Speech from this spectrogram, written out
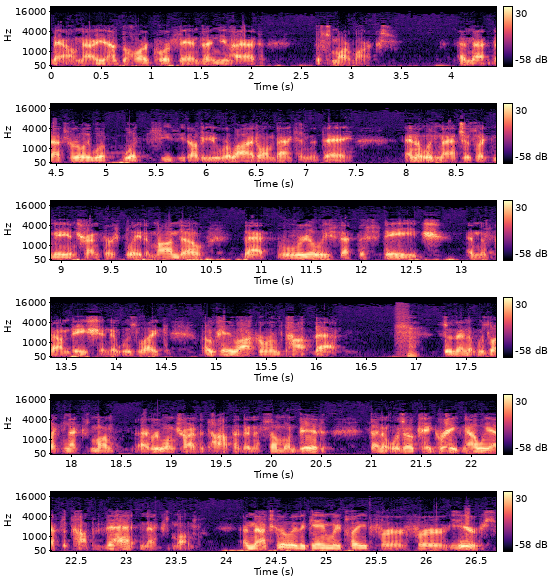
Now, now you had the hardcore fans, and you had the smart marks and that that's really what what CZW relied on back in the day. And it was matches like me and Trent versus Blade and Mondo that really set the stage and the foundation. It was like, okay, locker room, top that. Hmm. so then it was like next month, everyone tried to top it, and if someone did, then it was okay, great. Now we have to top that next month, and that's really the game we played for for years.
